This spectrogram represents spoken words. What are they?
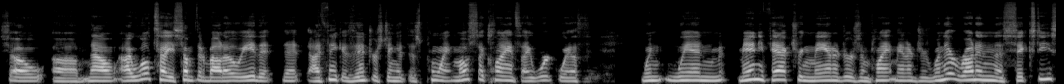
So um, now I will tell you something about OE that, that I think is interesting at this point. Most of the clients I work with, when when manufacturing managers and plant managers, when they're running in the 60s,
